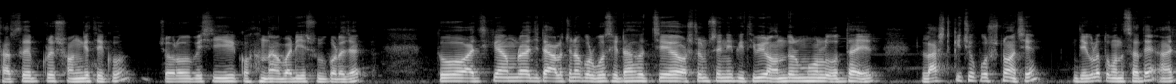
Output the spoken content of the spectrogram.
সাবস্ক্রাইব করে সঙ্গে থেকো। চলো বেশি কথা না বাড়িয়ে শুরু করা যাক। তো আজকে আমরা যেটা আলোচনা করব সেটা হচ্ছে অষ্টম শ্রেণি পৃথিবীর অন্দরমহল অধ্যায়ের লাস্ট কিছু প্রশ্ন আছে, যেগুলো তোমাদের সাথে আজ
